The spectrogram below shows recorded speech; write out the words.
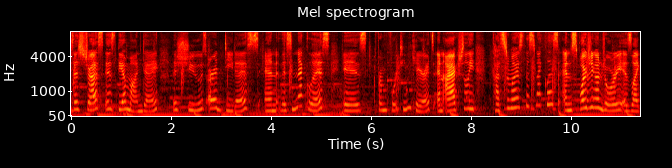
This dress is the Amande. The shoes are Adidas and this necklace is from 14 Carats and I actually customized this necklace and splurging on jewelry is like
